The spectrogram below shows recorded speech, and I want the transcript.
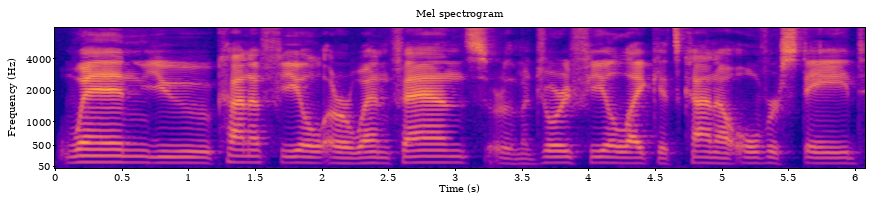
when you kind of feel, or when fans or the majority feel like it's kind of overstayed.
